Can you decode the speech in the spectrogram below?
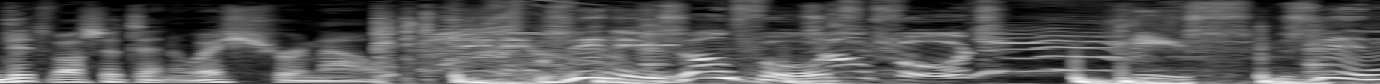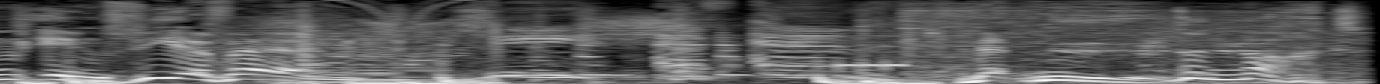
Dit was het NOS Journaal. Zin in Zandvoort, Zandvoort is zin in ZFM. ZFM. Met nu de nacht.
